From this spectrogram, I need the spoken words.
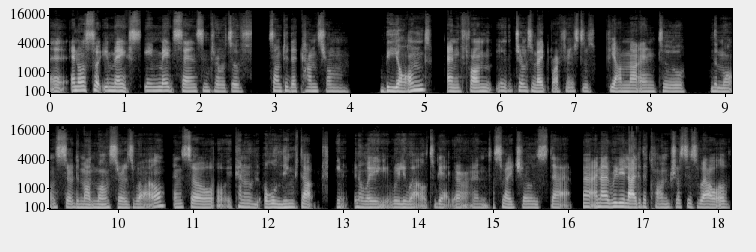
and also it makes it made sense in terms of something that comes from beyond and from in terms of like reference to Fiamma and to the monster, the mud monster as well. And so it kind of all linked up in, in a way really well together. And so I chose that. Uh, and I really like the contrast as well of,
